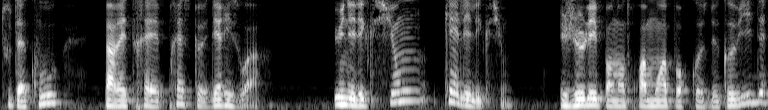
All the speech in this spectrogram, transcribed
tout à coup, paraîtrait presque dérisoire. Une élection, quelle élection? Gelée pendant trois mois pour cause de Covid,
